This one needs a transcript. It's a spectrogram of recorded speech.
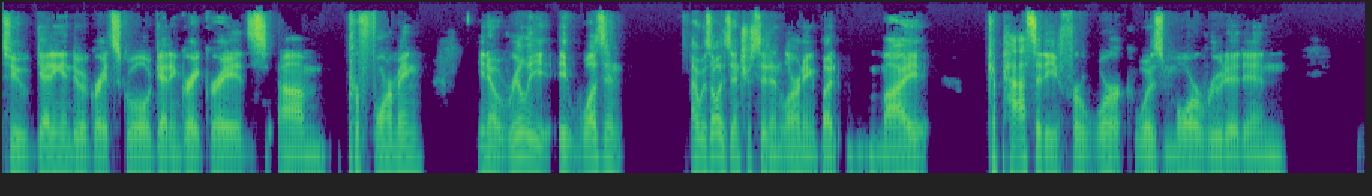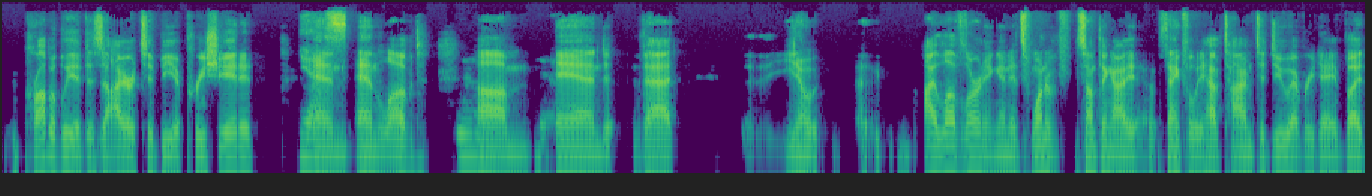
to getting into a great school getting great grades um, performing. You know really it wasn't i was always interested in learning but my capacity for work was more rooted in probably a desire to be appreciated yes. and and loved mm-hmm. um yeah. and that you know i love learning and it's one of something i thankfully have time to do every day but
